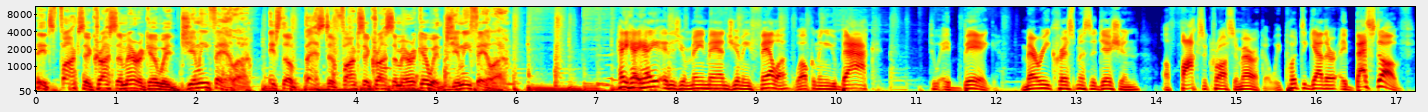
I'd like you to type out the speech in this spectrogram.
it's Fox Across America with Jimmy Failla. It's the best of Fox Across America with Jimmy Failla. Hey, hey, hey, it is your main man, Jimmy Failla, welcoming you back to a big Merry Christmas edition of Fox Across America. We put together a best of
